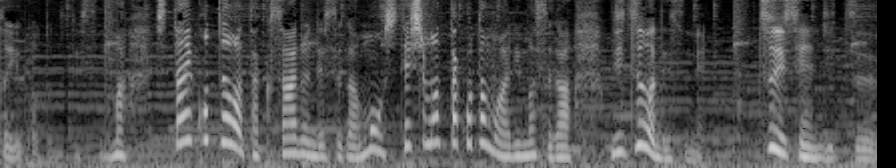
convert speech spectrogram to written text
ということでですね。まあしたいことはたくさんあるんですがもうしてしまったこともありますが実はですねつい先日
